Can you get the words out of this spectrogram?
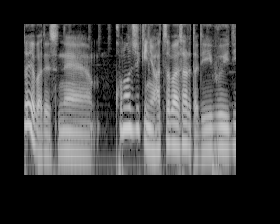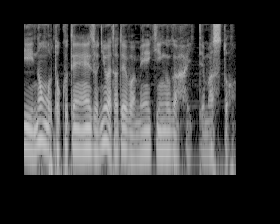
例えばですね、この時期に発売された DVD の特典映像には例えばメイキングが入ってますと。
